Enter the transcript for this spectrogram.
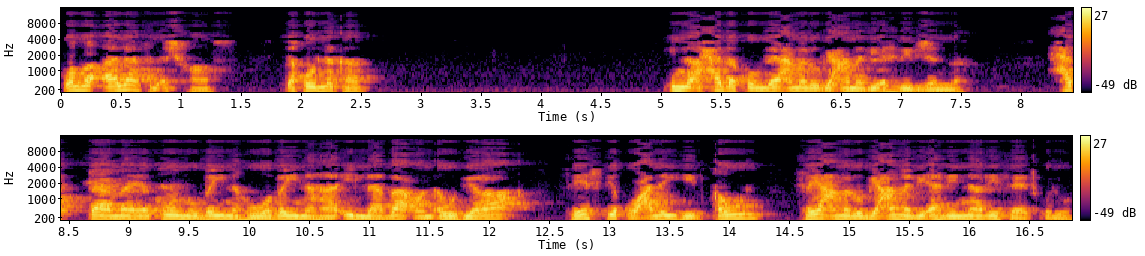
والله آلاف الأشخاص يقول لك إن أحدكم ليعمل بعمل أهل الجنة حتى ما يكون بينه وبينها إلا باع أو ذراع فيسبق عليه القول فيعمل بعمل أهل النار فيدخلها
